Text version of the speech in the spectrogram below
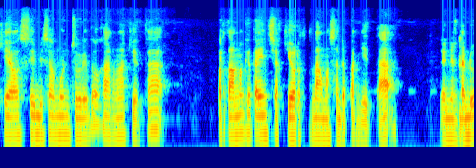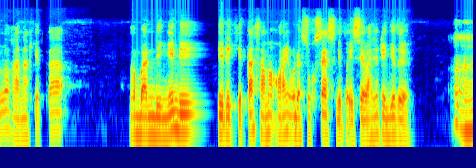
KLC bisa muncul itu karena kita pertama kita insecure tentang masa depan kita dan yang kedua karena kita ngebandingin di- diri kita sama orang yang udah sukses gitu istilahnya kayak gitu ya. Heeh,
